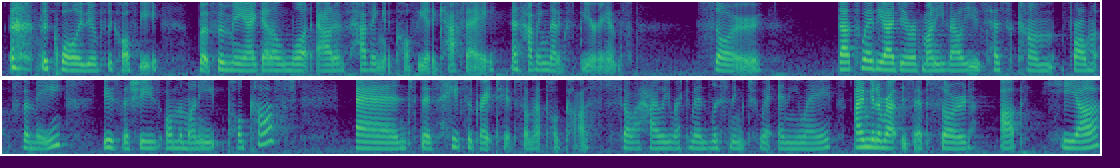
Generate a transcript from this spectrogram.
the quality of the coffee. But for me, I get a lot out of having a coffee at a cafe and having that experience. So that's where the idea of money values has come from for me is the She's on the Money podcast. And there's heaps of great tips on that podcast. So I highly recommend listening to it anyway. I'm going to wrap this episode up here.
